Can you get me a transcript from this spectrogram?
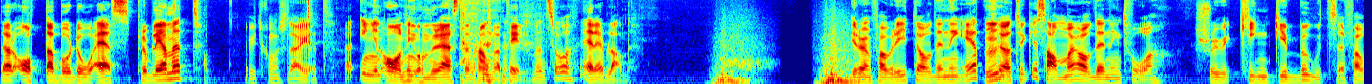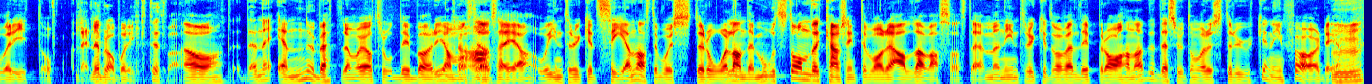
Har 8 Bordeaux S. Problemet? Utgångsläget. Jag har ingen aning om hur hästen hamnar till, men så är det ibland. Grön favorit i avdelning 1 mm. jag tycker samma i avdelning 2. Sju Kinky Boots är favorit. Och, den är bra på riktigt va? Ja, den är ännu bättre än vad jag trodde i början måste jag säga. Och intrycket senast, det var ju strålande. Motståndet kanske inte var det allra vassaste, men intrycket var väldigt bra. Han hade dessutom varit struken inför det mm,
